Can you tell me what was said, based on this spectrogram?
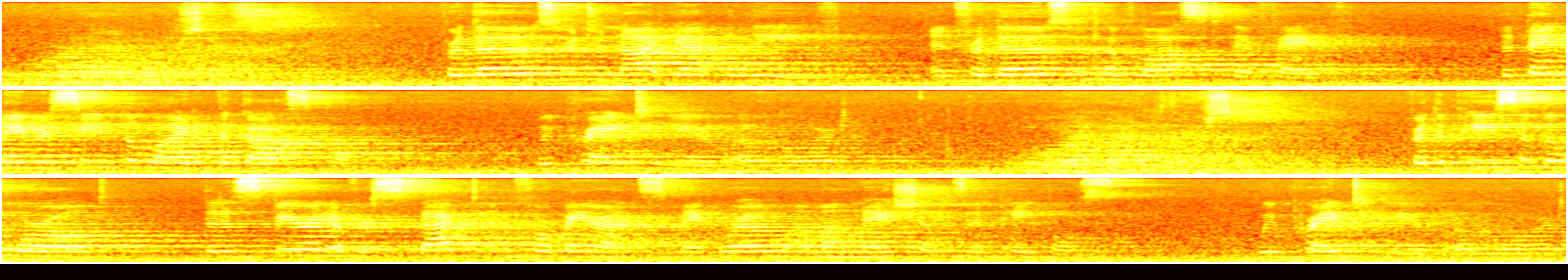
Lord For those who do not yet believe, and for those who have lost their faith, that they may receive the light of the gospel, we pray to you, O Lord. For the peace of the world, that a spirit of respect and forbearance may grow among nations and peoples, we pray to you, O Lord.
